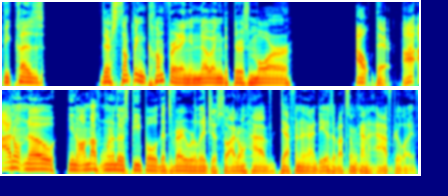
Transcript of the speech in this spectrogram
because there's something comforting in knowing that there's more out there. I, I don't know, you know, I'm not one of those people that's very religious, so I don't have definite ideas about some kind of afterlife.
